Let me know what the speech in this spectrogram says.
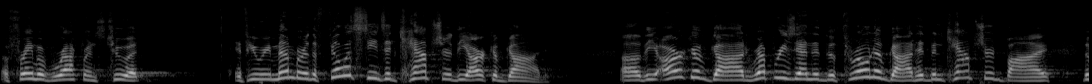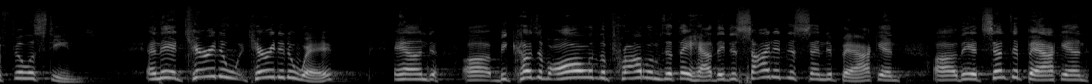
a frame of reference to it. If you remember, the Philistines had captured the Ark of God. Uh, the Ark of God represented the throne of God, had been captured by the Philistines. And they had carried, carried it away. And uh, because of all of the problems that they had, they decided to send it back. And uh, they had sent it back, and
